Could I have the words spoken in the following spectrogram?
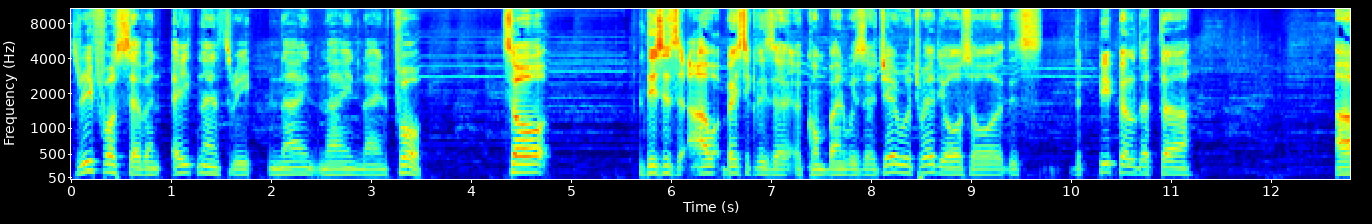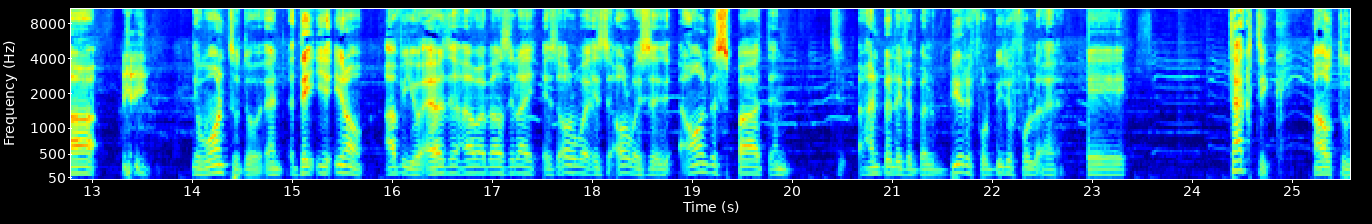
347 893 9994. So this is our basically is a, combined with a J Root Radio. So this the people that uh, are want to do. And they you know Avi you is always is always uh, on the spot and unbelievable beautiful beautiful uh, tactic how to,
